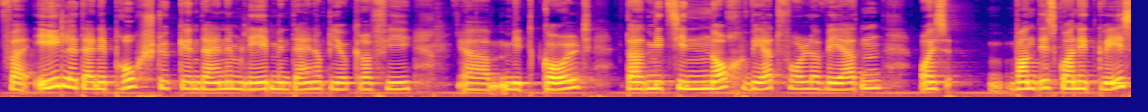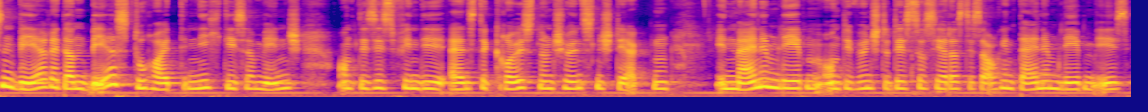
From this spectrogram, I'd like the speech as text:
Veredle deine Bruchstücke in deinem Leben, in deiner Biografie äh, mit Gold, damit sie noch wertvoller werden, als wenn das gar nicht gewesen wäre, dann wärst du heute nicht dieser Mensch. Und das ist, finde ich, eines der größten und schönsten Stärken in meinem Leben und ich wünsche dir das so sehr, dass das auch in deinem Leben ist,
